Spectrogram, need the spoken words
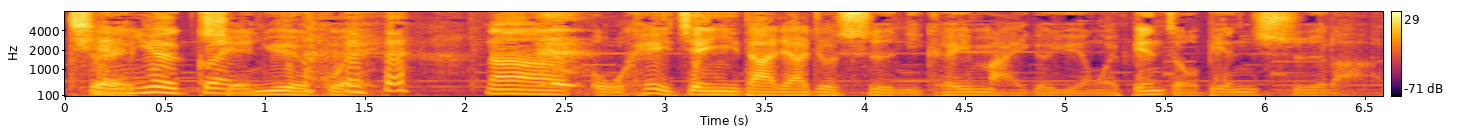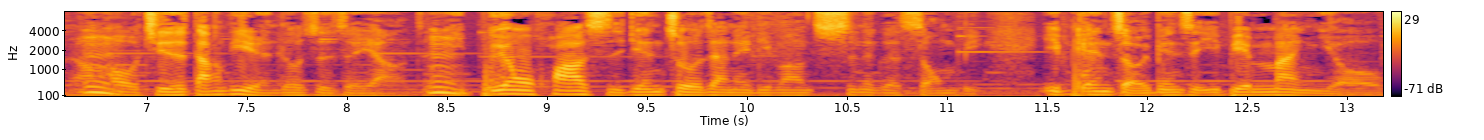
钱越贵，钱越贵。那我可以建议大家，就是你可以买一个原味，边走边吃啦。然后其实当地人都是这样子，嗯、你不用花时间坐在那地方吃那个松饼，一边走一边吃，一边漫游，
